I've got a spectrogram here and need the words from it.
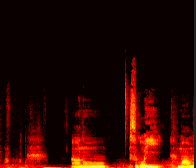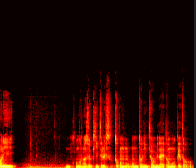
あの、すごい、まああんまり、このラジオ聞いてる人とかも本当に興味ないと思うけど、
